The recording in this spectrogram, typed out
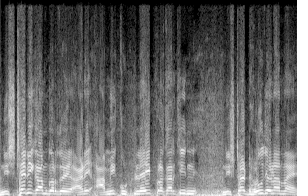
निष्ठेने काम करतोय आणि आम्ही कुठल्याही प्रकारची निष्ठा ढळू देणार नाही.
